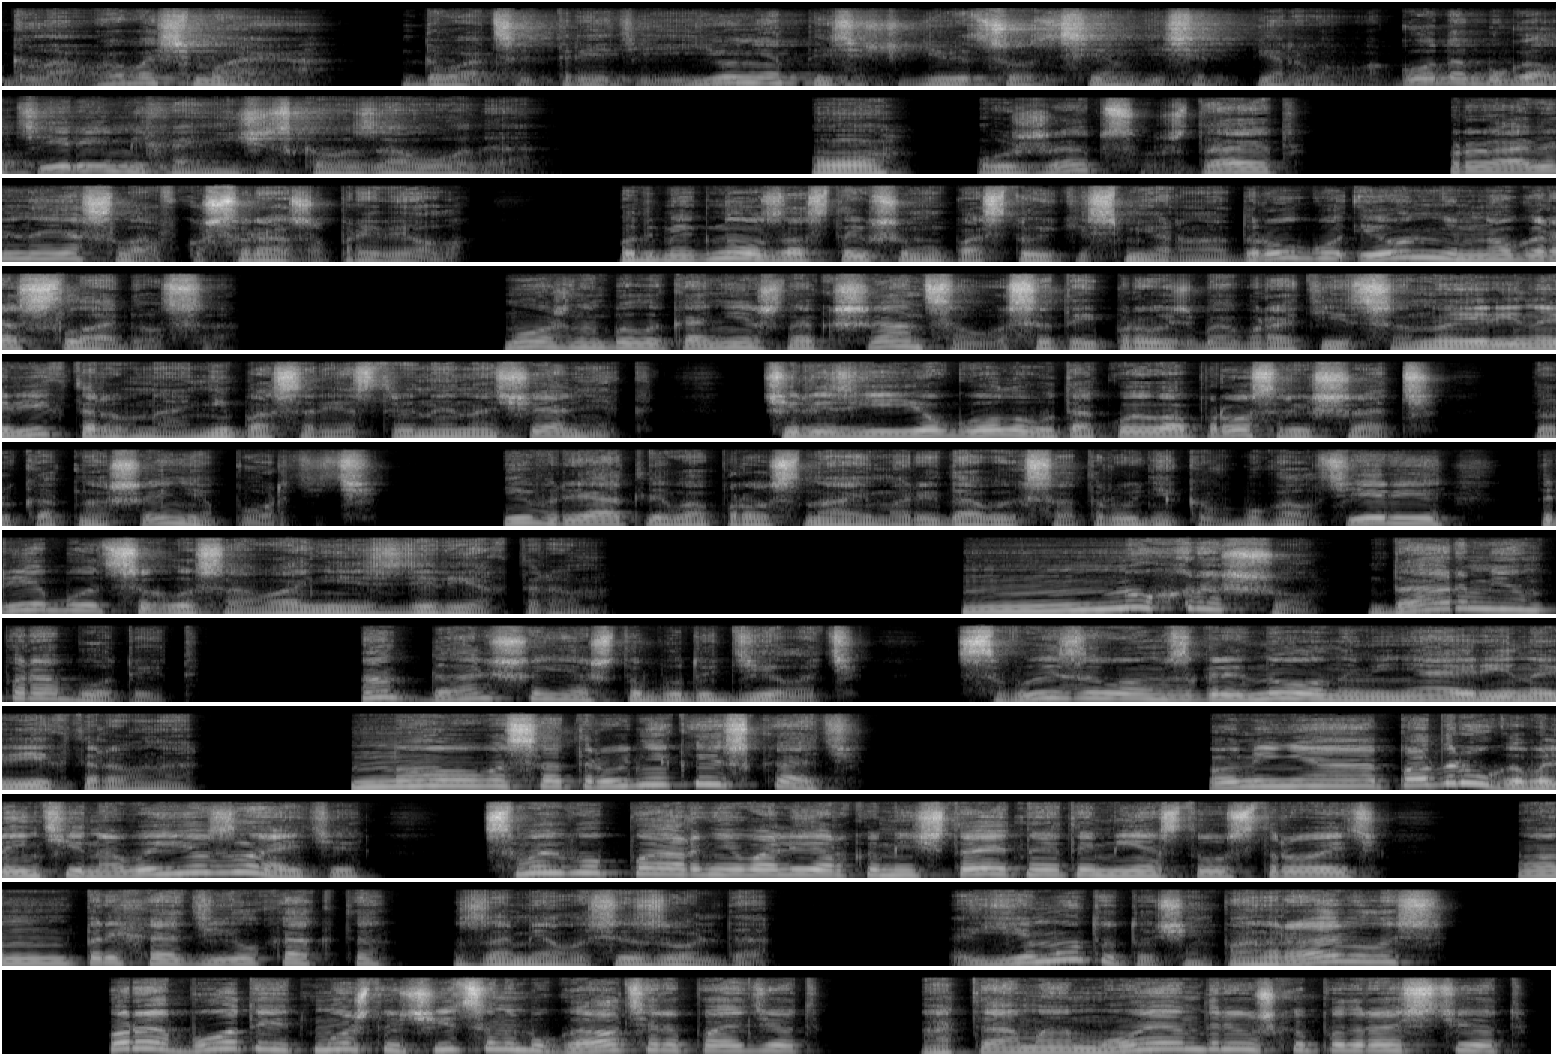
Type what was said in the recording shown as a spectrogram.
Глава 8. 23 июня 1971 года. Бухгалтерия механического завода. О, уже обсуждают. Правильно я Славку сразу привел. Подмигнул застывшему по стойке смирно другу, и он немного расслабился. Можно было, конечно, к Шанцеву с этой просьбой обратиться, но Ирина Викторовна — непосредственный начальник. Через ее голову такой вопрос решать, только отношения портить и вряд ли вопрос найма рядовых сотрудников бухгалтерии требует согласования с директором. «Ну, хорошо, до армии он поработает. А дальше я что буду делать?» С вызовом взглянула на меня Ирина Викторовна. «Нового сотрудника искать?» «У меня подруга Валентина, вы ее знаете. Своего парня Валерку мечтает на это место устроить. Он приходил как-то», — замялась Изольда. «Ему тут очень понравилось. Поработает, может, учиться на бухгалтера пойдет. А там и мой Андрюшка подрастет.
